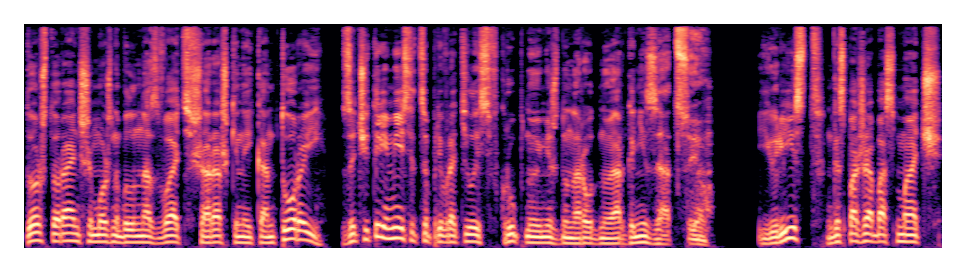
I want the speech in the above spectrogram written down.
То, что раньше можно было назвать «шарашкиной конторой», за четыре месяца превратилось в крупную международную организацию. Юрист, госпожа Басмач,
